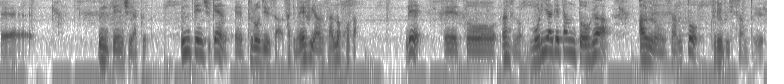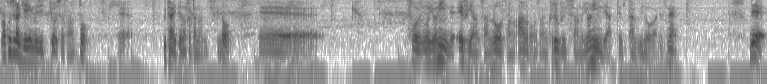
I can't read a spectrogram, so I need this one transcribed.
えー、運転手役。運転手兼、えー、プロデューサー。さっきの F ヤンさんの補佐。でえっ、となんつうの？盛り上げ担当がアウロンさんとくるぶしさんという、まあ、こちらゲーム実況者さんと、えー、歌い手の方なんですけど、えー、その4人で F ヤンさんローさんアウロンさんくるぶしさんの4人でやってる旅動画ですね。で、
